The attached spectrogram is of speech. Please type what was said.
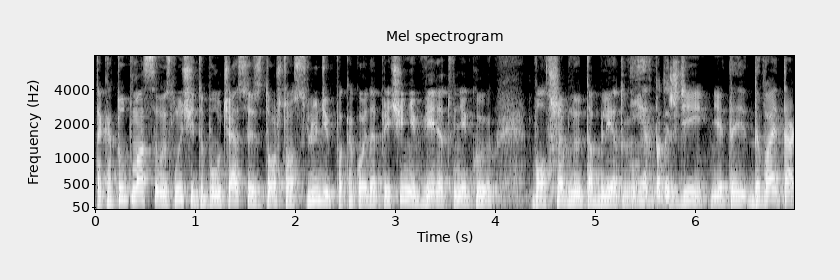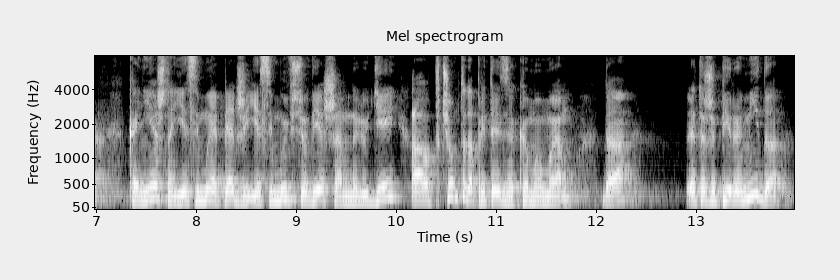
Так а тут массовые случаи-то получаются из-за того, что у нас люди по какой-то причине верят в некую волшебную таблетку. Нет, подожди, это, давай так, конечно, если мы, опять же, если мы все вешаем на людей, а в чем тогда претензия к МММ? Да? Это же пирамида.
